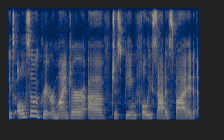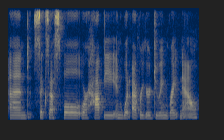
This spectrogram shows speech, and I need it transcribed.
It's also a great reminder of just being fully satisfied and successful or happy in whatever you're doing right now.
